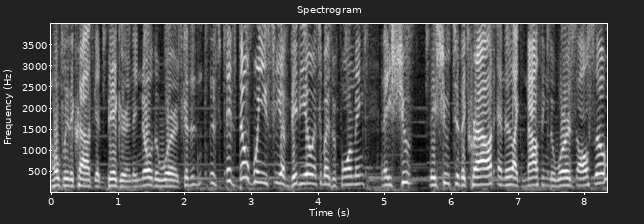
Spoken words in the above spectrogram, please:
Hopefully the crowds get bigger and they know the words because it's, it's, it's dope when you see a video and somebody's performing and they shoot they shoot to the crowd and they're like mouthing the words also.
